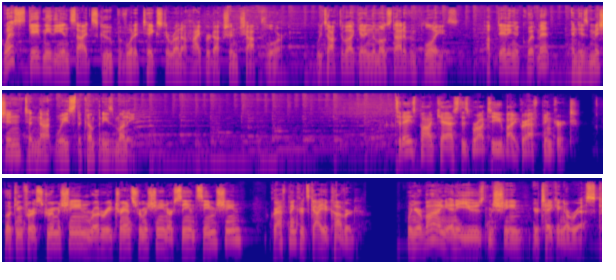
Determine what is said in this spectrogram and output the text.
Wes gave me the inside scoop of what it takes to run a high production shop floor. We talked about getting the most out of employees, updating equipment, and his mission to not waste the company's money. Today's podcast is brought to you by Graf Pinkert. Looking for a screw machine, rotary transfer machine, or CNC machine? Graf Pinkert's got you covered. When you're buying any used machine, you're taking a risk.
